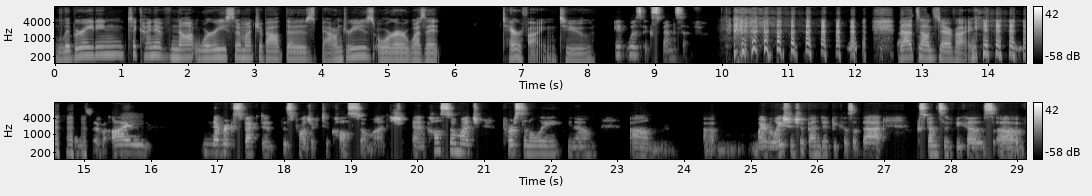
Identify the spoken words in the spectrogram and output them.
liberating to kind of not worry so much about those boundaries, or was it terrifying to It was expensive. that sounds terrifying. I never expected this project to cost so much and cost so much personally, you know. Um, um, my relationship ended because of that, expensive because of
